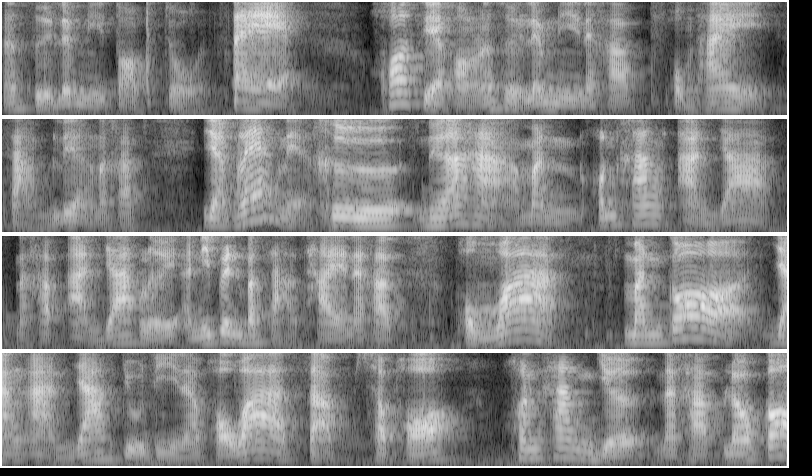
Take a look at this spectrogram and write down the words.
หนังสือเล่มนี้ตอบโจทย์ แต่ข้อเสียของหนังสือเล่มนี้นะครับ ผมให้ 3 เรื่องนะครับ อย่างแรกเนี่ยคือเนื้อหามันค่อนข้างอ่านยากนะครับ อ่านยากเลย อันนี้เป็นภาษาไทยนะครับ ผมว่ามันก็ยังอ่านยากอยู่ดีนะ เพราะว่าศัพท์เฉพาะค่อนข้างเยอะนะครับ แล้วก็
